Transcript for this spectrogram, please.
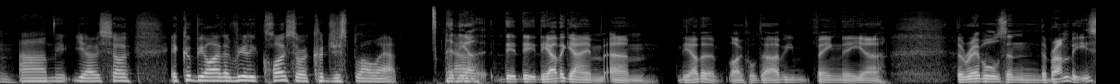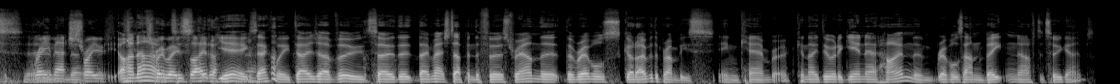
Mm. Um, you know, so it could be either really close or it could just blow out. And the, Uh, the, the the other game, um, the other local derby being the uh, the Rebels and the Brumbies Rematch And, uh, three- I know three weeks just- later. Yeah, exactly. Deja vu. So the, they matched up in the first round. The the Rebels got over the Brumbies in Canberra. Can they do it again at home? The Rebels unbeaten after two games.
